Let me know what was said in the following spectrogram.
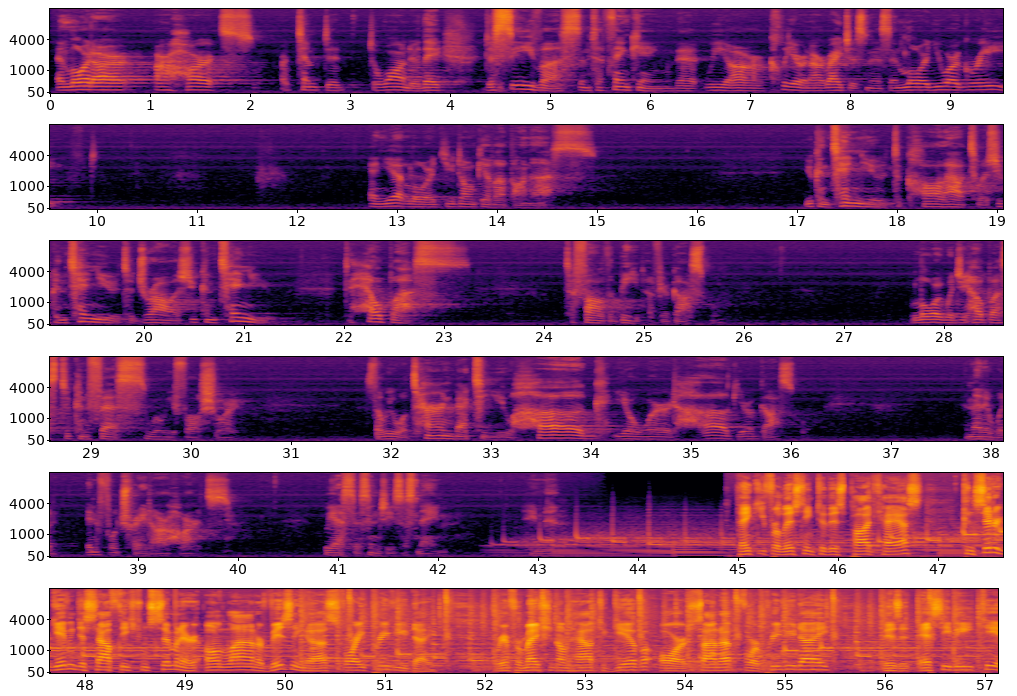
And Lord, our, our hearts are tempted to wander. They deceive us into thinking that we are clear in our righteousness. And Lord, you are grieved. And yet, Lord, you don't give up on us. You continue to call out to us. You continue to draw us. You continue to help us to follow the beat of your gospel. Lord, would you help us to confess where we fall short? So we will turn back to you, hug your word, hug your gospel, and that it would infiltrate our hearts. We ask this in Jesus' name. Amen. Thank you for listening to this podcast. Consider giving to Southeastern Seminary online or visiting us for a preview day. For information on how to give or sign up for a preview day, visit sebts.edu.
